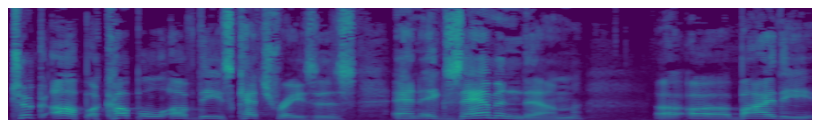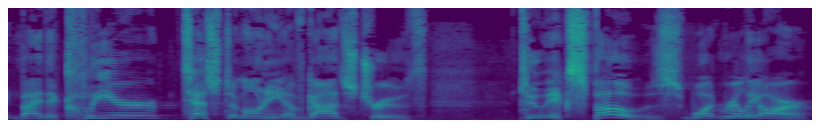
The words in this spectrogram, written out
took up a couple of these catchphrases and examined them uh, uh, by, the, by the clear testimony of God's truth to expose what really are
